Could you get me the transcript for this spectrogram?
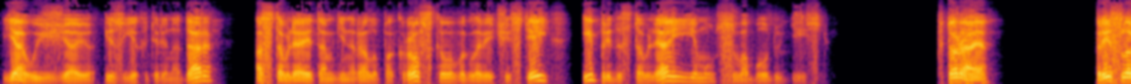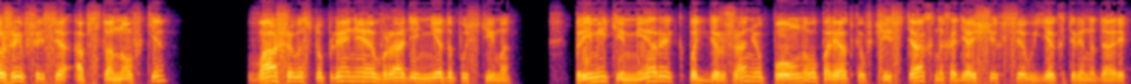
Я уезжаю из Екатеринодара, оставляя там генерала Покровского во главе частей и предоставляя ему свободу действий. Вторая. При сложившейся обстановке ваше выступление в Раде недопустимо. Примите меры к поддержанию полного порядка в частях, находящихся в Екатеринодаре.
